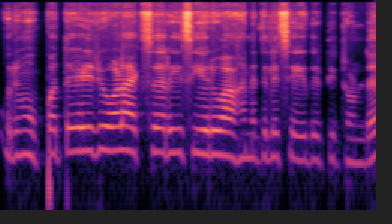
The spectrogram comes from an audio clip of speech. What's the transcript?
ഒരു മുപ്പത്തേഴ് രൂപയോളം ആക്സറീസ് ഈ ഒരു വാഹനത്തിൽ ചെയ്തിട്ടിട്ടുണ്ട്.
